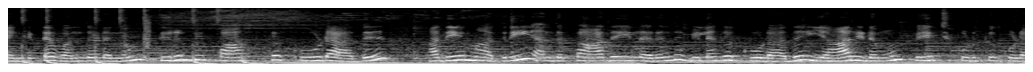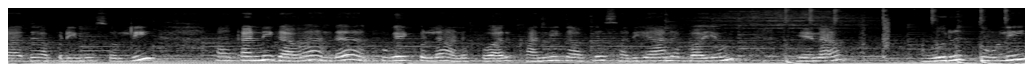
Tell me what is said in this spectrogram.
என்கிட்ட வந்துடணும். திரும்பி பார்க்க கூடாது. அதே மாதிரி அந்த பாதையிலிருந்து விலகக்கூடாது யாரிடமும் பேச்சு கொடுக்கக்கூடாது அப்படின்னு சொல்லி கன்னிகாவை அந்த குகைக்குள்ளே அனுப்புவார். கன்னிகாவுக்கு சரியான பயம். ஏன்னா ஒரு துளி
